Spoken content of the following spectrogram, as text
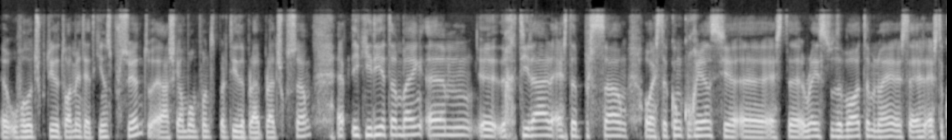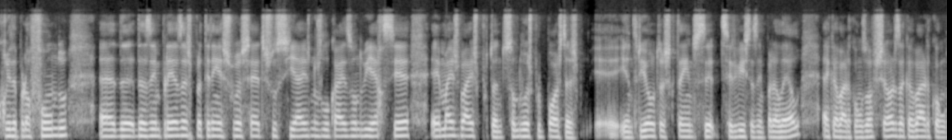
Uh, o valor discutido atualmente é de 15%, acho que é um bom ponto de partida para, para a discussão, uh, e que iria também um, uh, retirar esta pressão ou esta concorrência, esta race to the bottom, não é? esta, esta corrida para o fundo das empresas empresas para terem as suas sedes sociais nos locais onde o IRC é mais baixo. Portanto, são duas propostas, eh, entre outras, que têm de ser, de ser vistas em paralelo: acabar com os offshores, acabar com uh,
